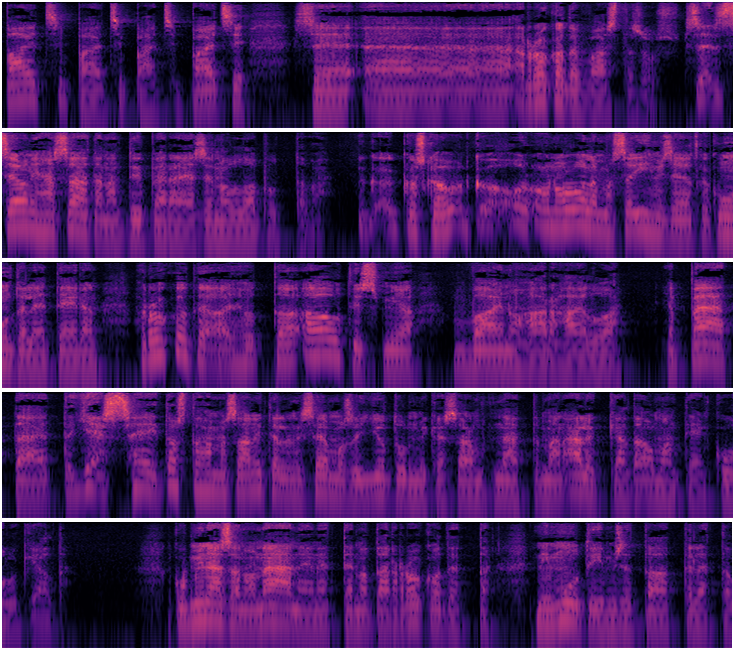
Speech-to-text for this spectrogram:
Paitsi, paitsi, paitsi, paitsi se ää, rokotevastaisuus. Se, se on ihan saatanan typerä ja sen on loputtava. Koska on, on ollut olemassa ihmisiä, jotka kuuntelee teidän rokote aiheuttaa autismia, vainoharhailua, ja päättää, että jes, hei, tostahan mä saan itselleni semmoisen jutun, mikä saa mut näyttämään älykkäältä oman tien kulkijalta. Kun minä sanon ääneen, etten ota rokotetta, niin muut ihmiset ajattelee, että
